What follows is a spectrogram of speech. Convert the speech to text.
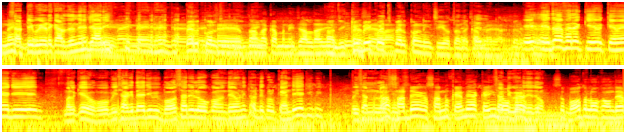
ਨਹੀਂ। ਸਰਟੀਫਿਕੇਟ ਕਰ ਦਿੰਦੇ ਹੋ ਜਾਰੀ ਨਹੀਂ ਨਹੀਂ ਨਹੀਂ ਨਹੀਂ, ਬਿਲਕੁਲ ਜੀ ਇਦਾਂ ਦਾ। ਕੰਮ ਨਹੀਂ ਚੱਲਦਾ ਜੀ ਹਾਂਜੀ ਪੈਸੇ ਕਿਊਬਿਕ ਵਿੱਚ ਵਾਲਾ। ਬਿਲਕੁਲ ਨਹੀਂ ਸੀ ਉਦਾਂ ਦਾ ਕੰਮ ਹੈਗਾ। ਇਹ ਇਹਦਾ ਫਿਰ ਕਿ- ਕਿਵੇਂ ਜੀ ਮਤਲਬ ਕਿ ਹੋ ਵੀ ਸਕਦਾ ਜੀ ਵੀ ਬਹੁਤ ਸਾਰੇ ਲੋਕ ਆਉਂਦੇ ਹੋਣੇ ਤੁਹਾਡੇ ਕੋਲ ਕਹਿੰਦੇ ਆ ਜੀ ਵੀ ਵੀ ਸਾਨੂੰ ਹਾਂ ਲਾਇਸੈਂਸ ਸਾਡੇ ਸਾਨੂੰ ਕਹਿੰਦੇ ਆ ਕਈ ਲੋਕ Certificate ਦੇ ਦਿਓ। ਸ- ਬਹੁਤ ਲੋਕ ਆਉਂਦੇ ਆ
